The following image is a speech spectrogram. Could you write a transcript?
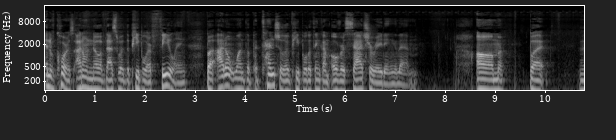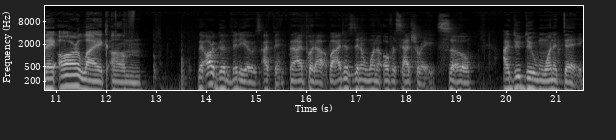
and of course i don't know if that's what the people are feeling but i don't want the potential of people to think i'm oversaturating them. Um but they are like um there are good videos I think that I put out, but I just didn't want to oversaturate. So I do do one a day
